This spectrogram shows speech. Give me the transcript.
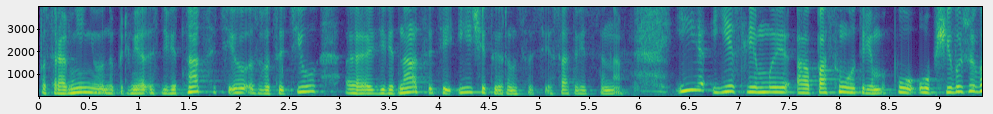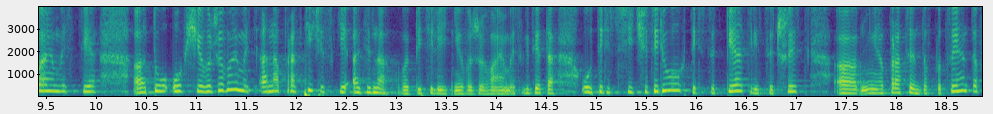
по сравнению, например, с 19, с 20, 19 и 14, соответственно. И если мы э, посмотрим по общей выживаемости, э, то общая выживаемость, она практически одинакова, пятилетняя выживаемость, где-то от 34, 35, 36 процентов пациентов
